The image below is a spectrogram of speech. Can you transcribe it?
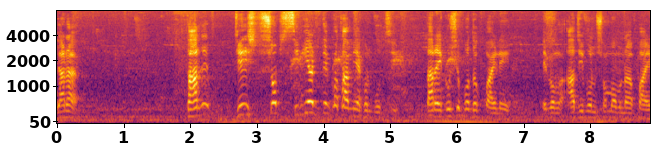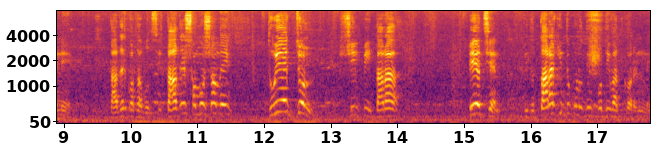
যারা তাদের যে সব সিনিয়রদের কথা আমি এখন বলছি, তারা একুশে পদক পায়নি এবং আজীবন সম্ভাবনা পায়নি তাদের কথা বলছি। তাদের সমসাময়িক দুই একজন শিল্পী তারা পেয়েছেন, কিন্তু তারা কিন্তু কোনোদিন প্রতিবাদ করেননি।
